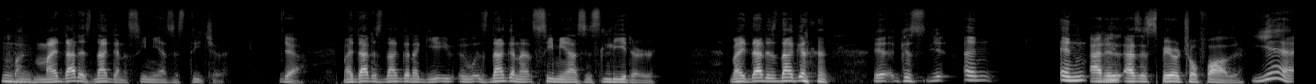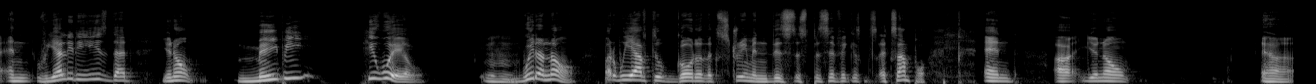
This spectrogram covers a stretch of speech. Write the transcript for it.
but Mhm. my dad is not gonna see me as his teacher. Yeah My dad is not gonna give is not gonna see me as his leader. My dad is not gonna because and and as, you- his, as a spiritual father yeah, and reality is that you know maybe he will. mm-hmm. We don't know, but we have to go to the extreme in this specific ex- example, and uh, you know, uh,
